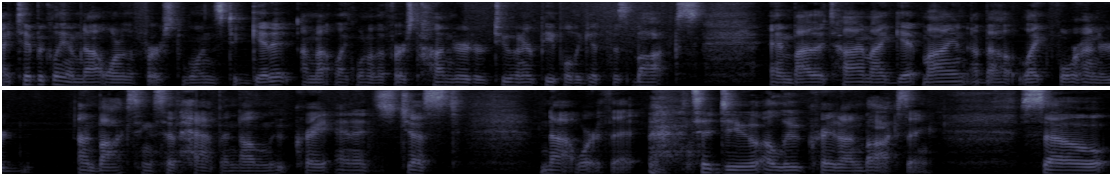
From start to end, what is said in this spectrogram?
I typically am not one of the first ones to get it. I'm not like one of the first 100 or 200 people to get this box. And by the time I get mine, about like 400 unboxings have happened on Loot Crate, and it's just not worth it to do a Loot Crate unboxing. So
